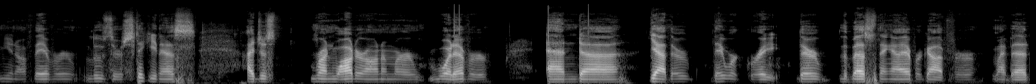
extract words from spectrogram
you know if they ever lose their stickiness, I just run water on them or whatever, and uh, yeah, they're they work great. They're the best thing I ever got for my bed.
